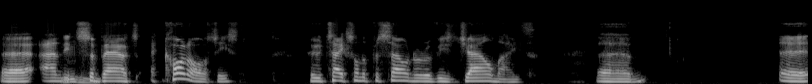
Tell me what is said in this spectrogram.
uh, and it's Mhm. about a con artist who takes on the persona of his jailmate, um, uh,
